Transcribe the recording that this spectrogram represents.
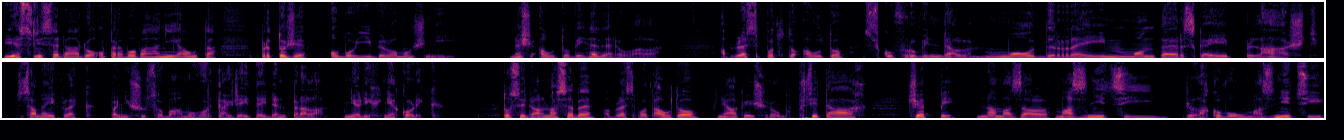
jestli se dá do opravování auta, protože obojí bylo možný. Než auto vyheveroval, a vles pod to auto z kufru vyndal modrej montérský plášť. Samej flek. Paní Šusová mu ho každý týden prala. Měl jich několik. To si dal na sebe a vles pod auto, v nějaký šroub přitáh, čepy namazal maznicí, lakovou maznicí,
